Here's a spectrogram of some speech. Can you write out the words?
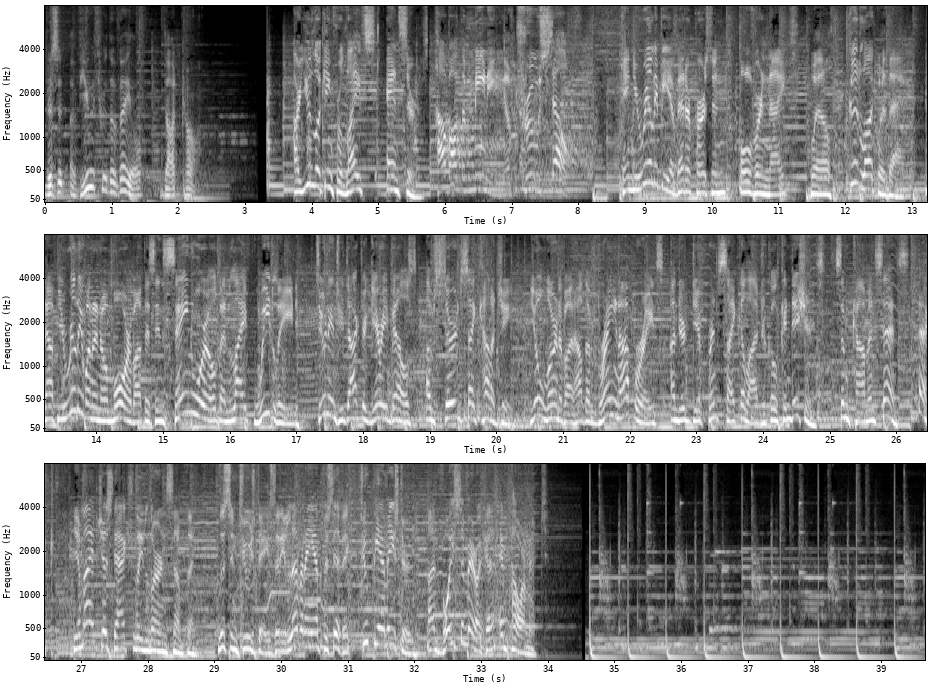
Visit aviewthroughtheveil.com are you looking for life's answers? How about the meaning of true self? Can you really be a better person overnight? Well, good luck with that. Now, if you really want to know more about this insane world and life we lead, tune into Dr. Gary Bell's Absurd Psychology. You'll learn about how the brain operates under different psychological conditions, some common sense. Heck, you might just actually learn something. Listen Tuesdays at 11 a.m. Pacific, 2 p.m. Eastern on Voice America Empowerment.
